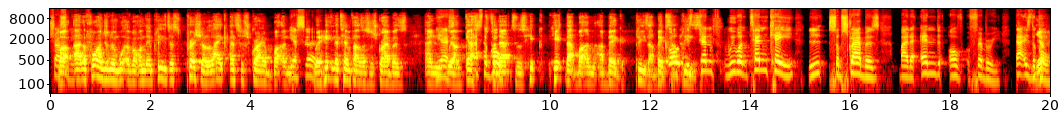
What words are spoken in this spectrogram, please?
Trust But me. at the 400 and whatever on there, please just press your like and subscribe button. Yes, sir. We're hitting the 10,000 subscribers and Yes, we are gassed for that. So just hit, hit that button. I beg. Please, I beg, sir. Please. 10 we want 10k l- subscribers by the end of february that is the Yep. goal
